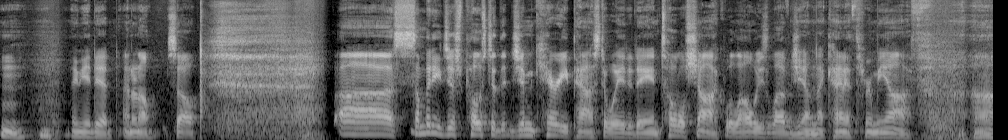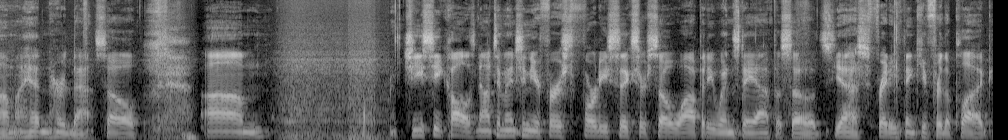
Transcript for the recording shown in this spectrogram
Hmm. Maybe I did. I don't know. So, uh, somebody just posted that Jim Carrey passed away today in total shock. We'll always love Jim. That kind of threw me off. Um, I hadn't heard that. So, um, GC calls, not to mention your first 46 or so Wapiti Wednesday episodes. Yes, Freddie, thank you for the plug.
